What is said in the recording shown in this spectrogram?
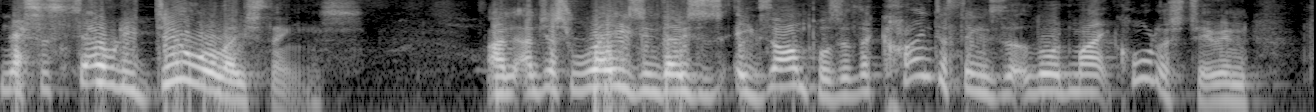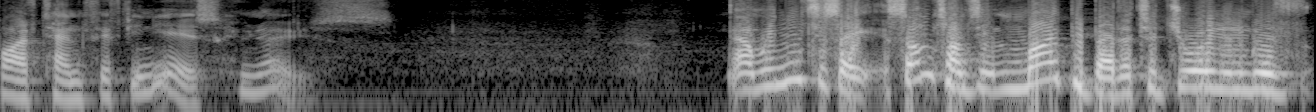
necessarily do all those things. I'm, I'm just raising those examples of the kind of things that the Lord might call us to in 5, 10, 15 years. Who knows? Now, we need to say sometimes it might be better to join in with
